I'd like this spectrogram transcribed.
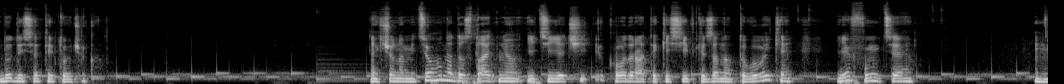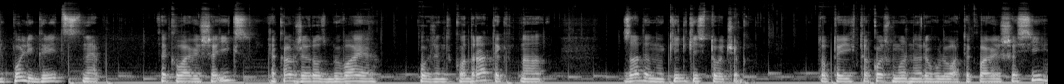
до 10 точок. Якщо нам і цього недостатньо, і ці квадратики сітки занадто великі, є функція Polygrid Snap. Це клавіша X, яка вже розбиває кожен квадратик на задану кількість точок. Тобто їх також можна регулювати клавіша C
